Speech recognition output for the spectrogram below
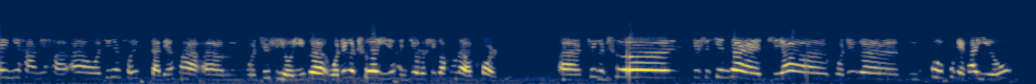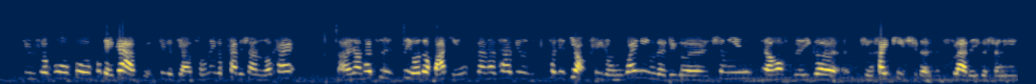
哎，你好，你好啊！我今天头一次打电话，嗯，我就是有一个，我这个车已经很旧了，是一个 Honda Accord，啊，这个车就是现在只要我这个不不给它油，就是说不不不给 gas，这个脚从那个 pad 上挪开，啊，让它自自由的滑行，那它它就它就叫，是一种 whining 的这个声音，然后是一个挺 high pitch 的 flat 的一个声音，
